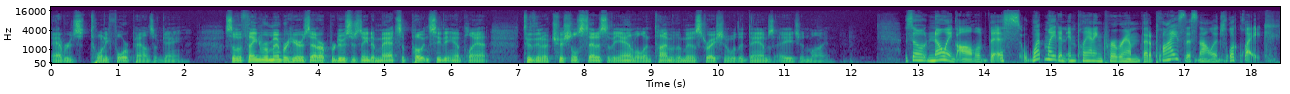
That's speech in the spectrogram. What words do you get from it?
averaged 24 pounds of gain. So the thing to remember here is that our producers need to match the potency of the implant to the nutritional status of the animal and time of administration with the dam's age in mind. So, knowing all of this, what might an implanting program that applies this knowledge look like?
